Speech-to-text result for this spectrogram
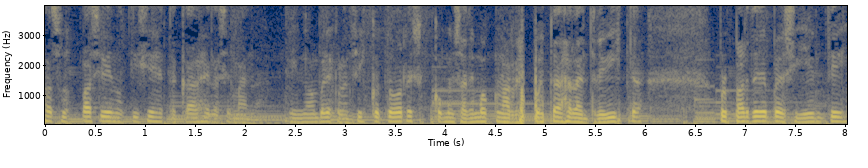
a su espacio de noticias destacadas de la semana. Mi nombre es Francisco Torres. Comenzaremos con las respuestas a la entrevista por parte del presidente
